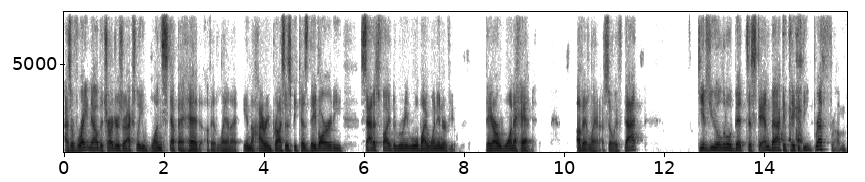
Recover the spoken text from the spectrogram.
as of right now, the Chargers are actually one step ahead of Atlanta in the hiring process because they've already satisfied the Rooney rule by one interview. They are one ahead of Atlanta. So if that gives you a little bit to stand back and take a deep breath from,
